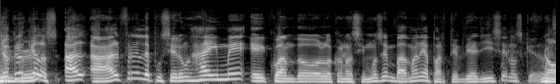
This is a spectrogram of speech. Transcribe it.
Yo creo que a, los, Al- a Alfred le pusieron Jaime eh, cuando lo conocimos en Batman y a partir de allí se nos quedó. No,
